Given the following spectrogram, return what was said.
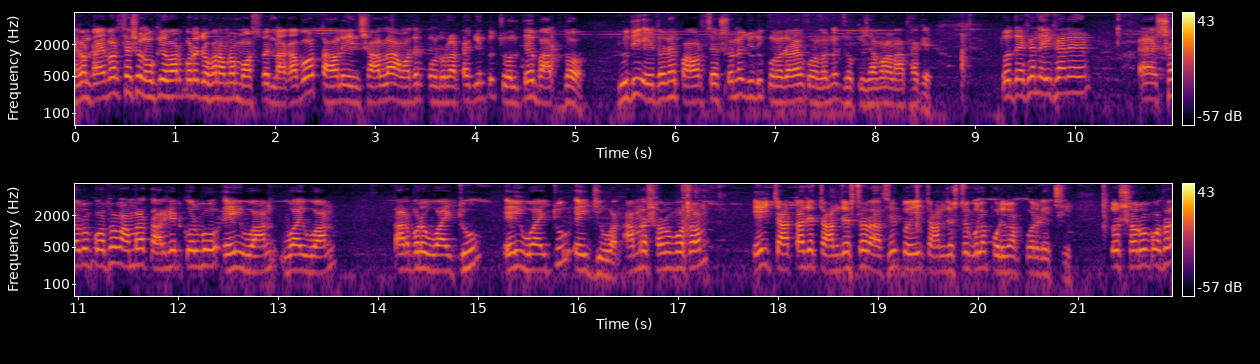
এখন ড্রাইভার সেকশন ওকে হওয়ার পরে যখন আমরা মসপেট লাগাবো, তাহলে ইনশাআল্লাহ আমাদের কন্ট্রোলারটা কিন্তু চলতে বাধ্য। যদি এই ধরনের পাওয়ার সেকশনে যদি কোনো জায়গায় কোনো ধরনের ঝুঁকি ঝামেলা না থাকে। তো দেখেন এইখানে সর্বপ্রথম আমরা টার্গেট করব এই ওয়ান ওয়াই ওয়ান তারপরে ওয়াই টু এই ওয়াই টু এই জি ওয়ান আমরা সর্বপ্রথম এই চারটা যে ট্রানজিস্টর আছে, তো এই ট্রানজিস্টরগুলো পরিমাপ করে নিচ্ছি। তো সর্বপ্রথম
